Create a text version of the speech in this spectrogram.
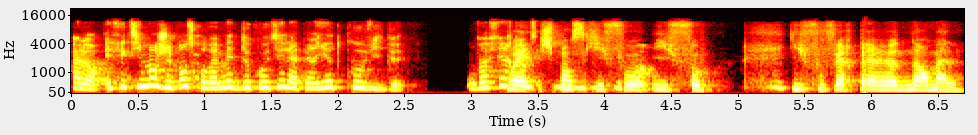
Alors, effectivement, je pense qu'on va mettre de côté la période Covid. On va faire Ouais, comme je si pense qu'il n'existait faut, pas. il faut, il faut faire période normale.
